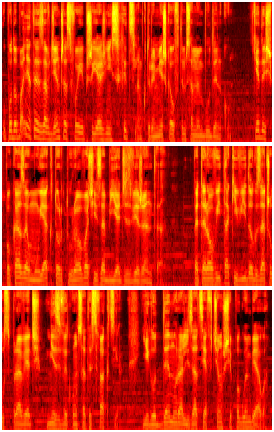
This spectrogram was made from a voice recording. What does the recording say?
Upodobania te zawdzięcza swojej przyjaźni z Hyclem, który mieszkał w tym samym budynku. Kiedyś pokazał mu, jak torturować i zabijać zwierzęta. Peterowi taki widok zaczął sprawiać niezwykłą satysfakcję. Jego demoralizacja wciąż się pogłębiała.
